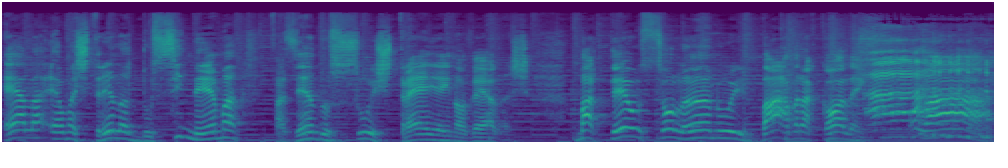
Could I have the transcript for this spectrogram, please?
Ela é uma estrela do cinema, fazendo sua estreia em novelas. Matheus Solano e Bárbara Collen. Ah. Olá!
